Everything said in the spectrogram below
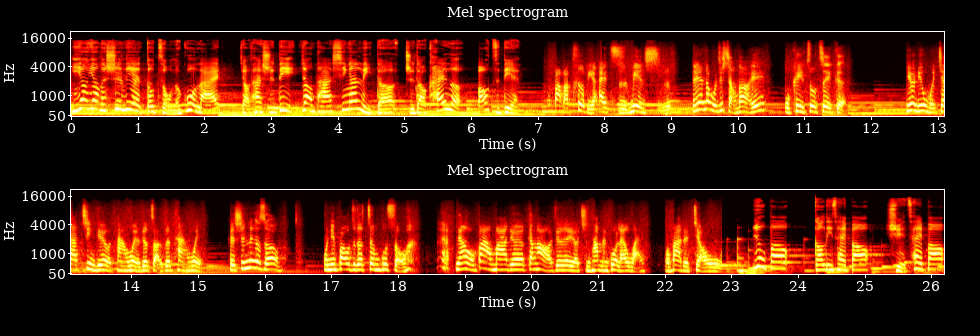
一样样的试炼都走了过来。脚踏实地，让他心安理得，直到开了包子店。我爸爸特别爱吃面食，哎，那我就想到，哎，我可以做这个，因为离我们家近就有摊位，我就找一个摊位。可是那个时候，我连包子都蒸不熟，然后我爸妈就刚好就是有请他们过来玩，我爸就教我。肉包、高丽菜包、雪菜包、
